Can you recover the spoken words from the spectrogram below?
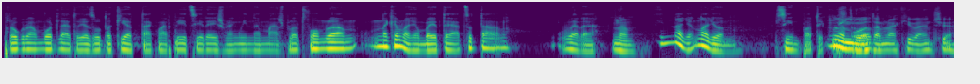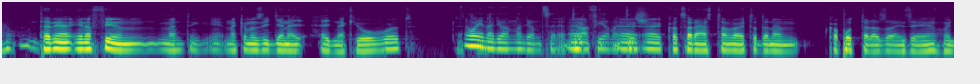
program volt, lehet, hogy azóta kiadták már PC-re is, meg minden más platformra. Nekem nagyon bejött, te játszottál vele. Nem. Így nagyon, nagyon szimpatikus Nem dolog. voltam rá kíváncsi. Tehát én, én a film, nekem az így egy, egynek jó volt. Ó, én nagyon-nagyon szerettem a filmet is. Kacaráztam rajta, de nem kapott el az az izé, hogy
